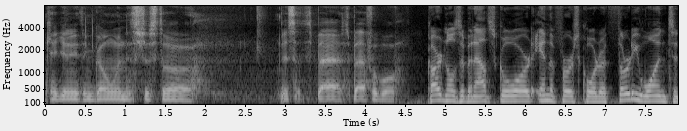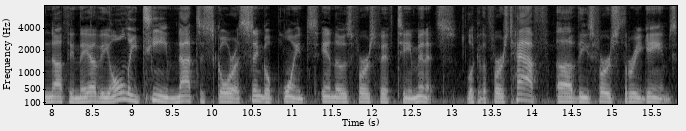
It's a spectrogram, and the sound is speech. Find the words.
can't get anything going. It's just, uh, it's, it's bad. It's bad football. Cardinals have been outscored in the first quarter 31 to nothing. They are the only team not to score a single point in those first 15 minutes. Look at the first half of these first 3 games.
